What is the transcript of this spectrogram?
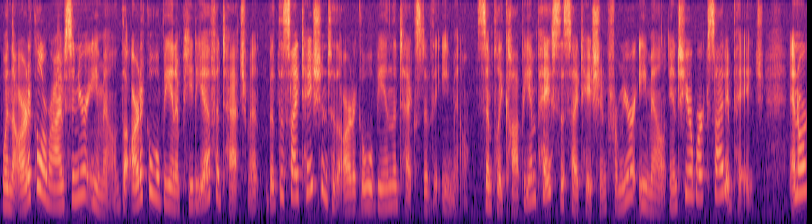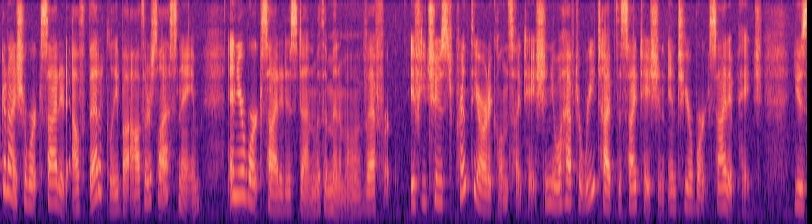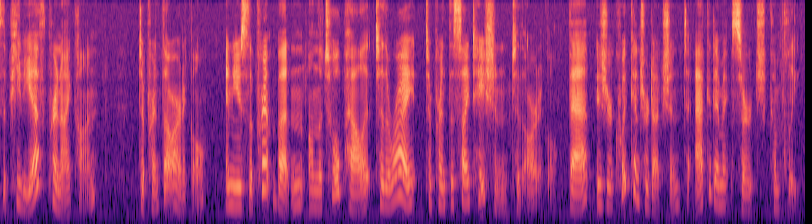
When the article arrives in your email, the article will be in a PDF attachment, but the citation to the article will be in the text of the email. Simply copy and paste the citation from your email into your Works Cited page and organize your Works Cited alphabetically by author's last name, and your Works Cited is done with a minimum of effort. If you choose to print the article and citation, you will have to retype the citation into your Works Cited page. Use the PDF print icon to print the article and use the print button on the tool palette to the right to print the citation to the article. That is your quick introduction to Academic Search Complete.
